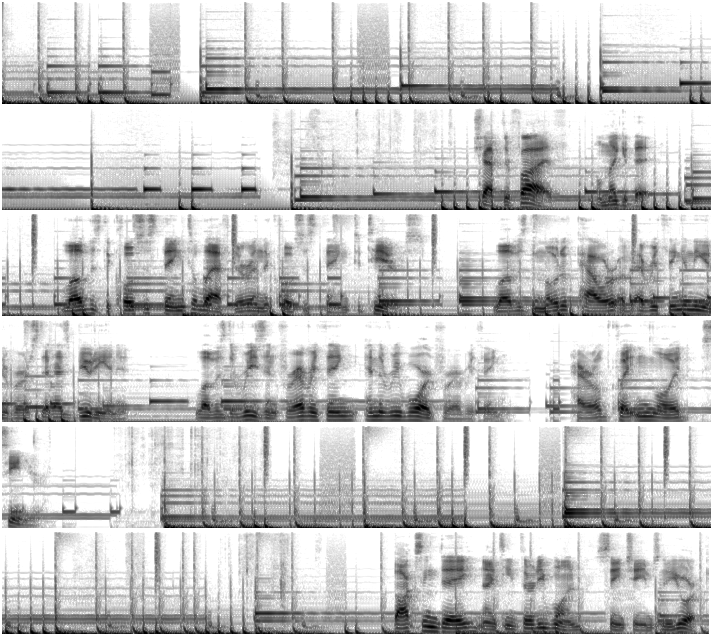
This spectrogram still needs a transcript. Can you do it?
Chapter 5 Omegabet Love is the closest thing to laughter and the closest thing to tears. Love is the motive power of everything in the universe that has beauty in it. Love is the reason for everything and the reward for everything. Harold Clayton Lloyd, Sr. Boxing Day, 1931, St. James, New York.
